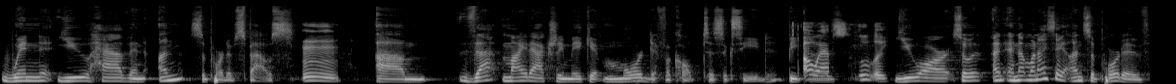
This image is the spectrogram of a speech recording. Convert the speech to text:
when you have an unsupportive spouse, mm. um, that might actually make it more difficult to succeed oh, because oh absolutely you are so and, and when i say unsupportive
